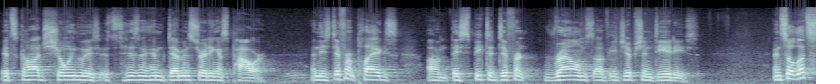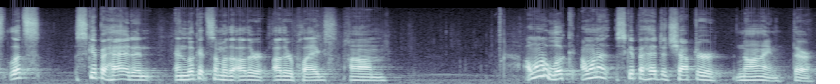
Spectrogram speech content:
It's God showing who He is. It's his, Him demonstrating His power, and these different plagues um, they speak to different realms of Egyptian deities. And so let's let's skip ahead and, and look at some of the other, other plagues. Um, I want to look, I want to skip ahead to chapter 9 there.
